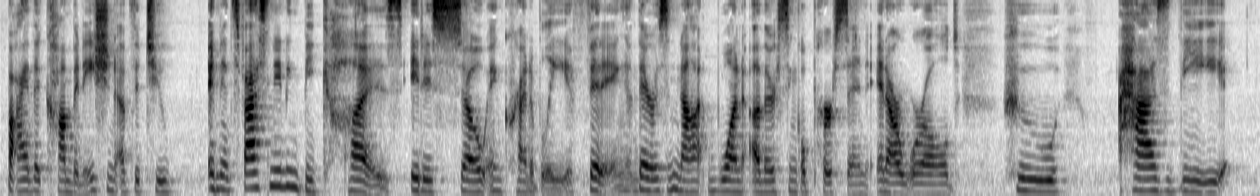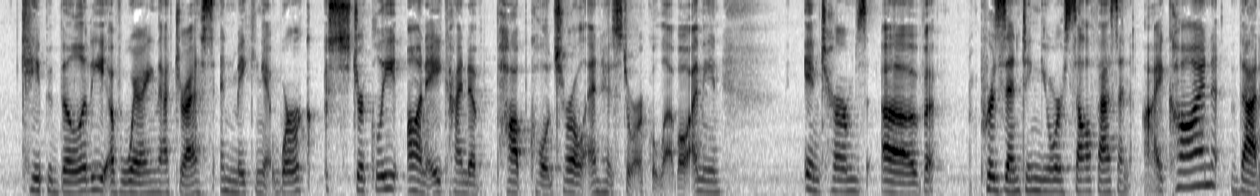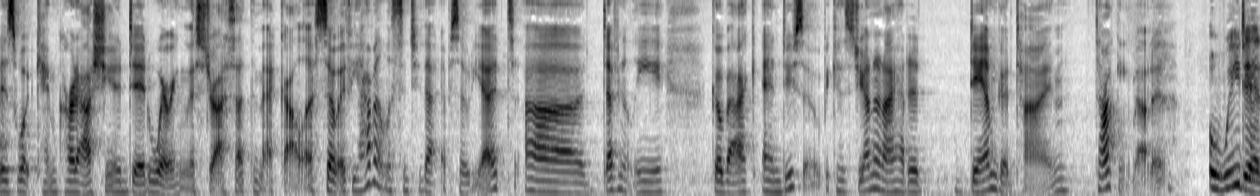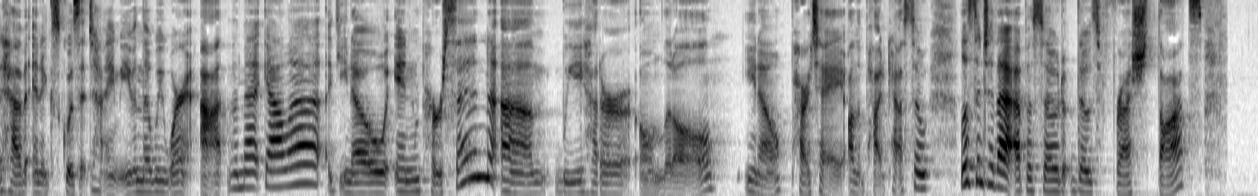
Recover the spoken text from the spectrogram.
by the combination of the two. And it's fascinating because it is so incredibly fitting. There is not one other single person in our world who has the capability of wearing that dress and making it work strictly on a kind of pop cultural and historical level. I mean, in terms of presenting yourself as an icon, that is what Kim Kardashian did wearing this dress at the Met Gala. So if you haven't listened to that episode yet, uh, definitely go back and do so because Gianna and I had a damn good time talking about it. We did have an exquisite time, even though we weren't at the Met Gala, you know, in person. Um, we had our own little, you know, party on the podcast. So listen to that episode, those fresh thoughts.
